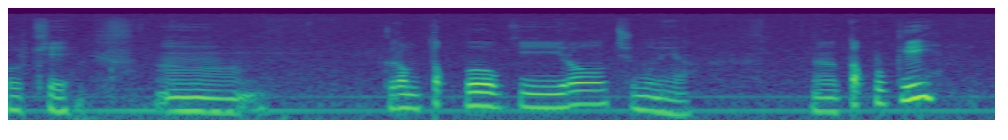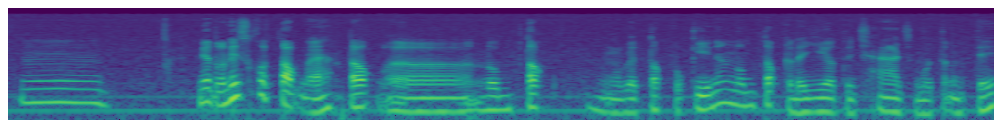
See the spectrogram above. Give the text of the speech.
오케이. 음, 그럼 떡볶이로 주문해요. 어, 떡볶이? 음, អ្នកទាំងនេះស្គាល់តុកណាតុកអឺនំតុកវាតុកពូគីហ្នឹងនំតុកដែលយកទៅឆាជាមួយទឹកម្ទេស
